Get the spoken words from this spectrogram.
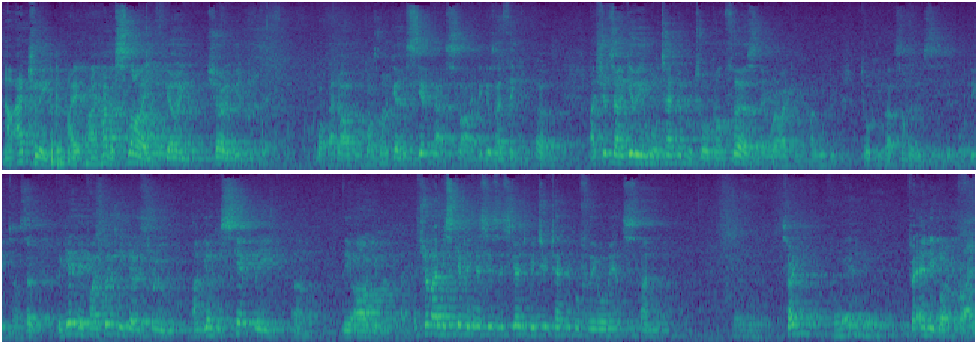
Now, actually, I, I have a slide going showing the, what that argument was, but I'm going to skip that slide because I think um, I should say I'm giving a more technical talk on Thursday where I, can, I will be talking about some of these things in more detail. So forgive me if I quickly go through, I'm going to skip the, um, the argument. Should I be skipping this? Is this going to be too technical for the audience? I'm... Sorry? For anybody. For anybody, right.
